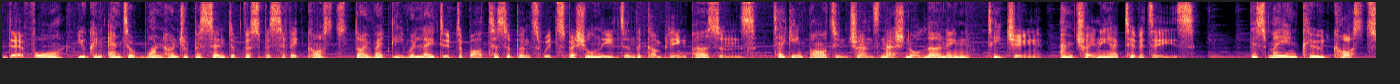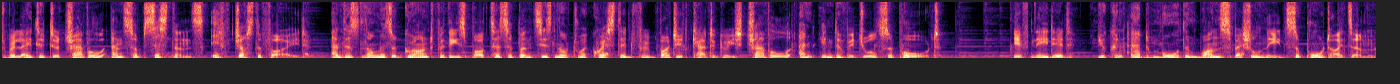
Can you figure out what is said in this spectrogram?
therefore you can enter 100% of the specific costs directly related to participants with special needs and accompanying persons, taking part in transnational learning, teaching and training activities. This may include costs related to travel and subsistence if justified, and as long as a grant for these participants is not requested through budget categories travel and individual support. If needed, you can add more than one special needs support item,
